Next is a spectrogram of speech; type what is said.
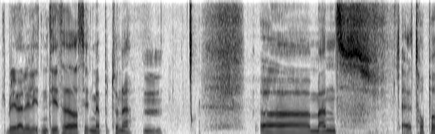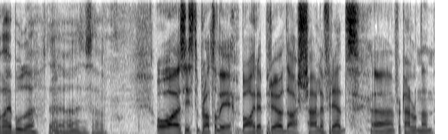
Det blir veldig liten tid til det, da, siden vi er på turné. Mm. Uh, men s- det er topp å være i Bodø. Det synes jeg Og siste plata di, 'Bare prøv deg', 'Sjelefred'. Eh, fortell om den.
